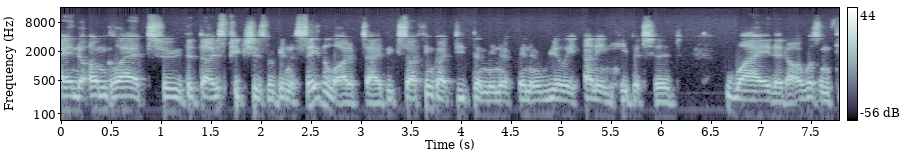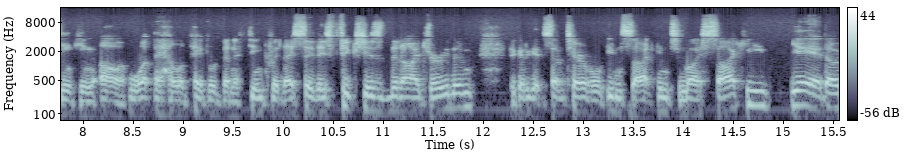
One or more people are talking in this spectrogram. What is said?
And I'm glad too that those pictures were going to see the light of day because I think I did them in a, in a really uninhibited, way that I wasn't thinking, oh, what the hell are people going to think when they see these pictures that I drew them? They're going to get some terrible insight into my psyche. Yeah, they're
